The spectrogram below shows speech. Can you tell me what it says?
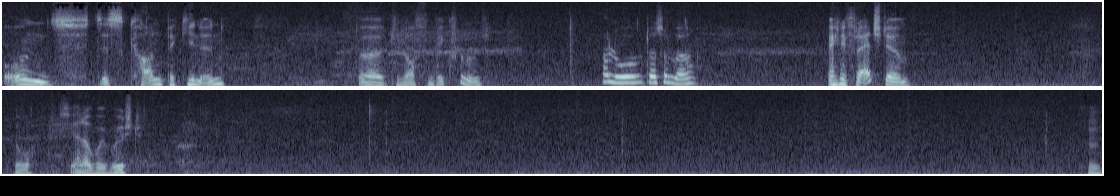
Und das kann beginnen. Äh, die laufen weg von uns. Hallo, da sind wir. Echt nicht Freiheitssterben. Jo, ist ja da wohl wurscht. Hm.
